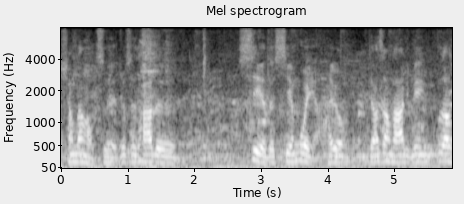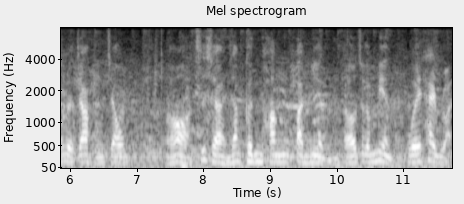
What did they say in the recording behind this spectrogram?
相当好吃哎，就是它的蟹的鲜味啊，还有加上它里面不知道是不是有加胡椒，然后吃起来很像羹汤拌面，然后这个面不会太软，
